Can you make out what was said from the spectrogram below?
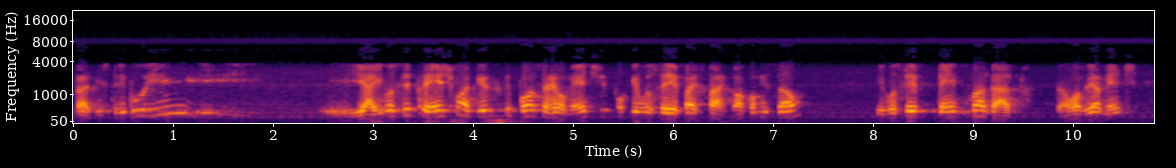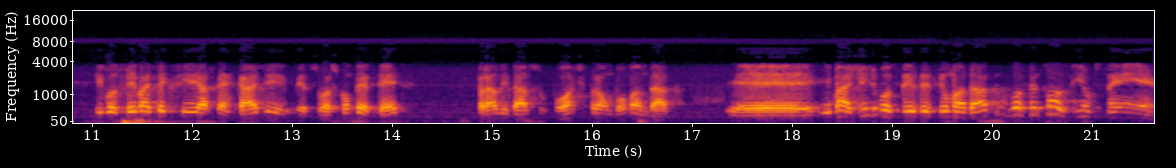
para distribuir e, e aí você preenche com aqueles que possam realmente, porque você faz parte de uma comissão e você tem esse mandato. Então, obviamente, e você vai ter que se acercar de pessoas competentes para lhe dar suporte para um bom mandato. É, imagine você exercer um mandato você sozinho, sem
